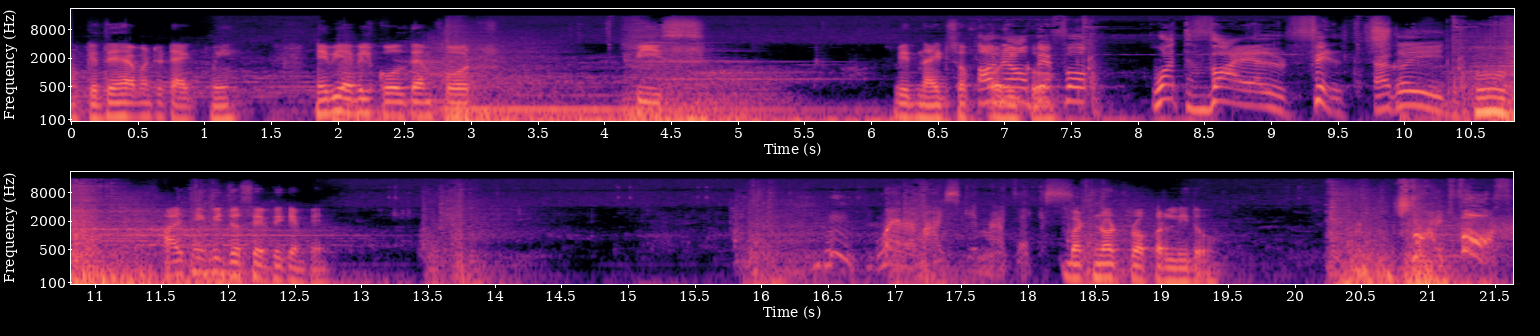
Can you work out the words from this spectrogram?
Okay, they haven't attacked me. Maybe I will call them for peace with Knights of oh, Honor Origo. before. What vile filth! Agreed. I think we just saved the campaign. Where are my schematics? But not properly though. Stride forth!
